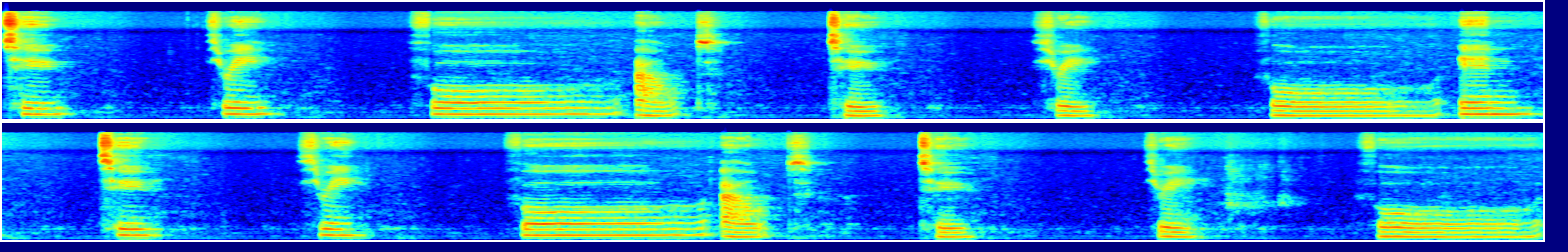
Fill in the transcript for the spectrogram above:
two, three, four, out, two, three, four, in, two, three, four, out, two, three, four,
